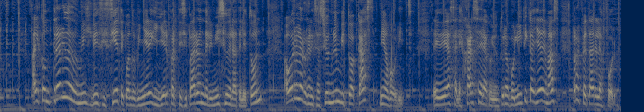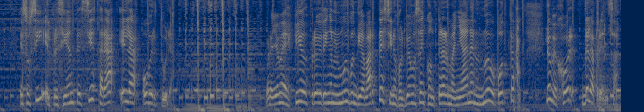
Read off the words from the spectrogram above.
Al contrario de 2017, cuando Piñera y Guiller participaron del inicio de la Teletón, ahora la organización no invitó a Kass ni a Boric. La idea es alejarse de la coyuntura política y además respetar el aforo. Eso sí, el presidente sí estará en la obertura. Bueno, yo me despido, espero que tengan un muy buen día martes y nos volvemos a encontrar mañana en un nuevo podcast, Lo mejor de la prensa.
